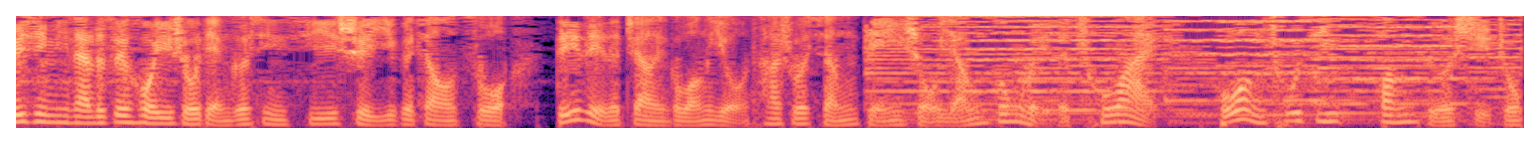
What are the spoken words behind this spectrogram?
微信平台的最后一首点歌信息是一个叫做 Daisy 的这样一个网友，他说想点一首杨宗纬的《初爱》，不忘初心，方得始终。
